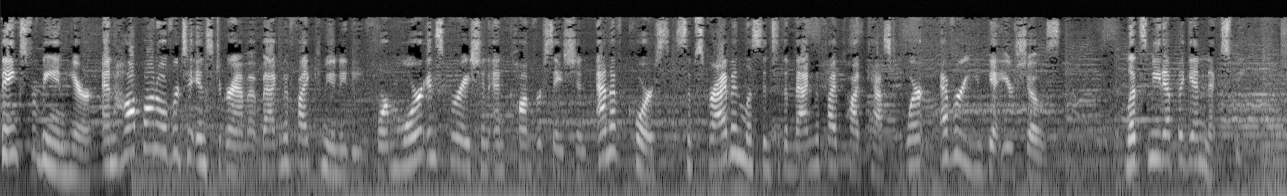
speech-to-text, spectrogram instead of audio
Thanks for being here and hop on over to Instagram at Magnify Community for more inspiration and conversation. And of course, subscribe and listen to the Magnify podcast wherever you get your shows. Let's meet up again next week.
